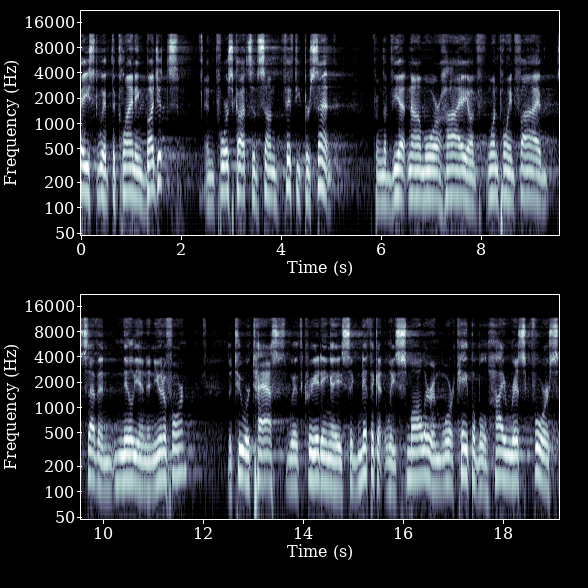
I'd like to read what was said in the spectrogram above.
Faced with declining budgets and force cuts of some 50% from the Vietnam War high of 1.57 million in uniform, the two were tasked with creating a significantly smaller and more capable high risk force,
